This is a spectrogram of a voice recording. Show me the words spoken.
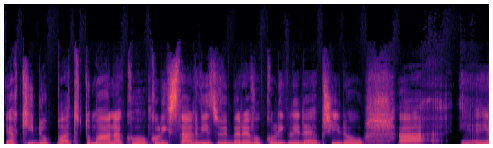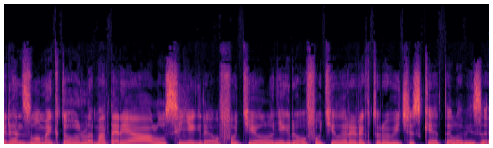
jaký dopad to má na koho, kolik stát víc vybere, o kolik lidé přijdou. A jeden zlomek tohohle materiálu si někde ofotil, někdo ofotil redaktorovi České televize.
